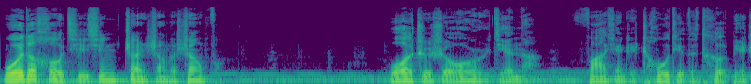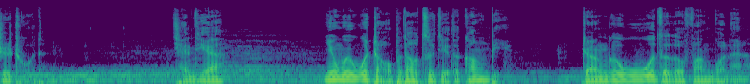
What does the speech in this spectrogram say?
我的好奇心占上了上风。我只是偶尔间呢，发现这抽屉的特别之处的。前天，因为我找不到自己的钢笔，整个屋子都翻过来了。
